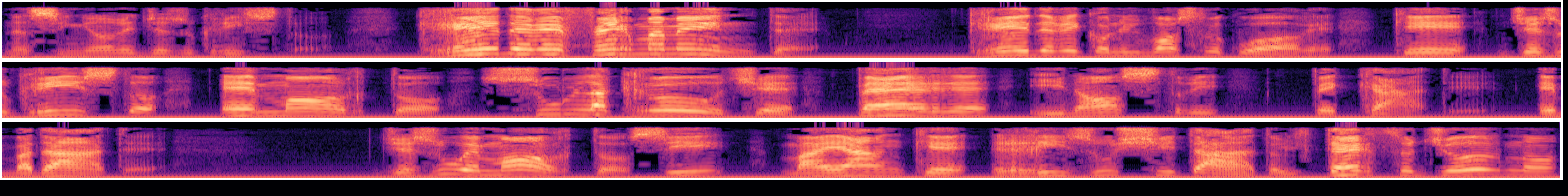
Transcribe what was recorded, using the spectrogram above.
nel Signore Gesù Cristo. Credere fermamente credere con il vostro cuore che Gesù Cristo è morto sulla croce per i nostri peccati. E badate, Gesù è morto, sì, ma è anche risuscitato. Il terzo giorno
